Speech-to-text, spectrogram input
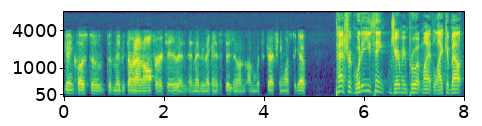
getting close to, to maybe throwing out an offer or two and, and maybe making a decision on, on which direction he wants to go. Patrick, what do you think Jeremy Pruitt might like about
